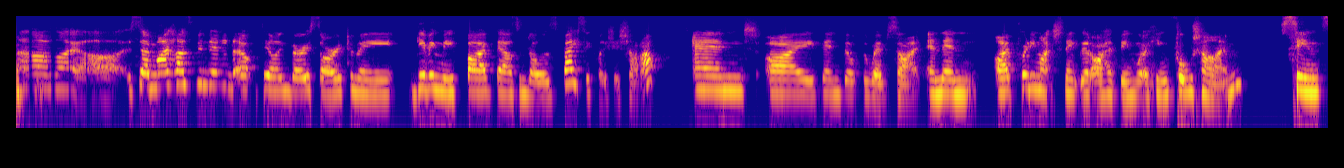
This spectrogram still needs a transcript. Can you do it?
I'm like, oh. so my husband ended up feeling very sorry for me, giving me five thousand dollars basically to shut up. And I then built the website, and then I pretty much think that I have been working full time since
